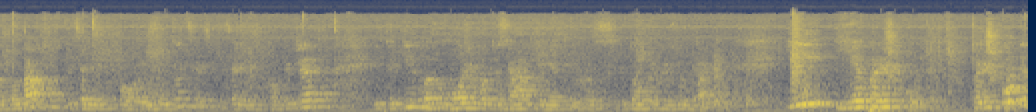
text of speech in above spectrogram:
законодавству, спеціаліст по інституціях, спеціаліст по бюджету, і тоді ми можемо досягати якихось добрих результатів. І є перешкоди. Перешкоди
